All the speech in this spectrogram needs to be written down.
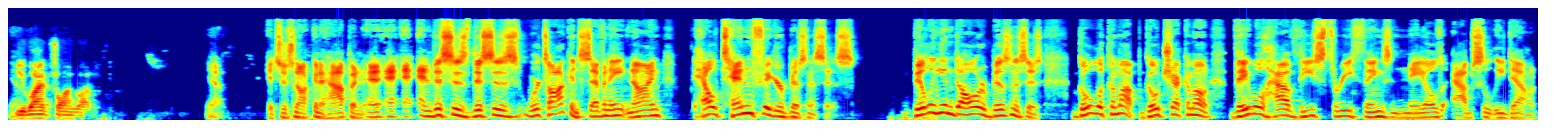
You won't find one. It's just not going to happen. And, and, and this is this is we're talking seven, eight, nine, hell, ten figure businesses, billion dollar businesses. Go look them up. Go check them out. They will have these three things nailed absolutely down.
